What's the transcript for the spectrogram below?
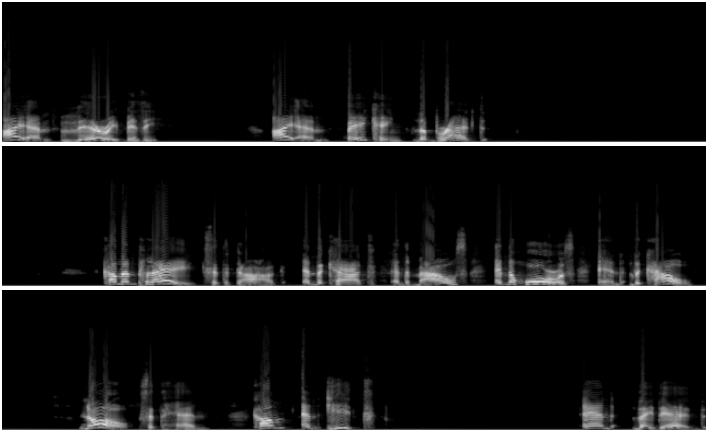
I am very busy. I am baking the bread. Come and play, said the dog, and the cat, and the mouse, and the horse, and the cow. No, said the hen. Come and eat. And they did.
